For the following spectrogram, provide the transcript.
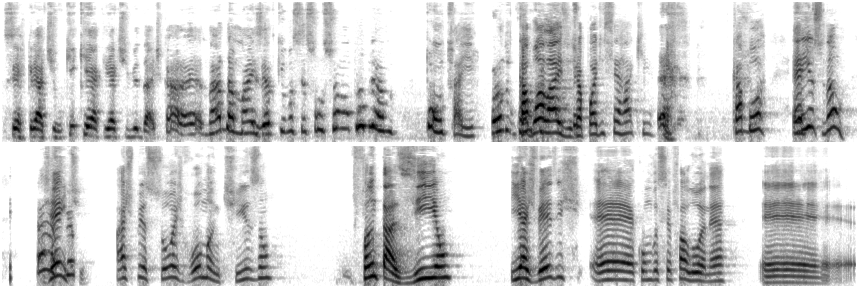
ser criativo? O que, que é a criatividade? Cara, é, nada mais é do que você solucionar um problema. Ponto. Tá aí. Quando, quando Acabou a live, já pode encerrar aqui. É. Acabou. É isso, não? É, Gente, as pessoas romantizam, fantasiam e às vezes, é, como você falou, né? É,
